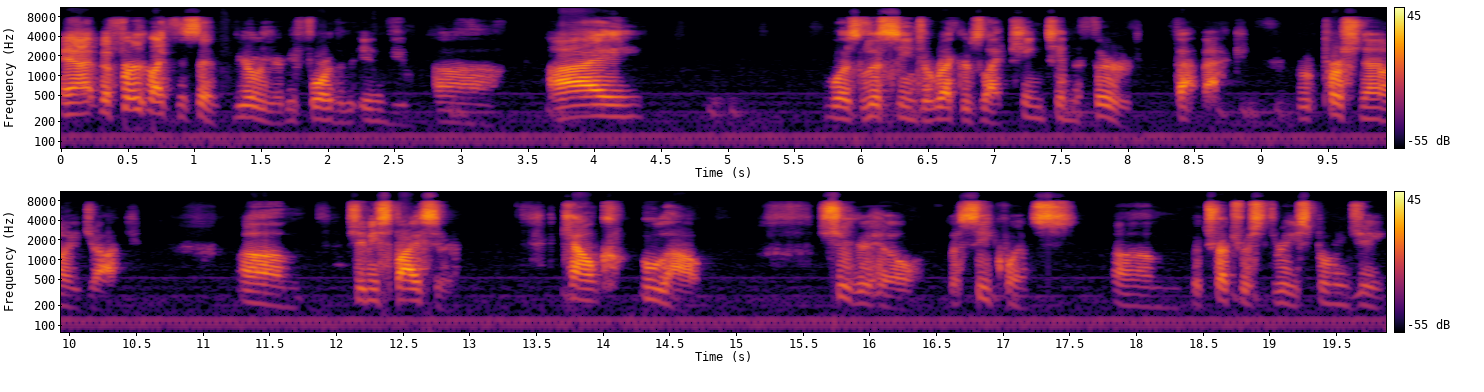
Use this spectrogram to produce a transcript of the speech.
And I, the first, like I said earlier, before the interview, uh, I was listening to records like King Tim the III, Fatback, Personality Jock, um, Jimmy Spicer, Count Out, Sugar Hill, the Sequence, um, the Treacherous Three, Spoonie G.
